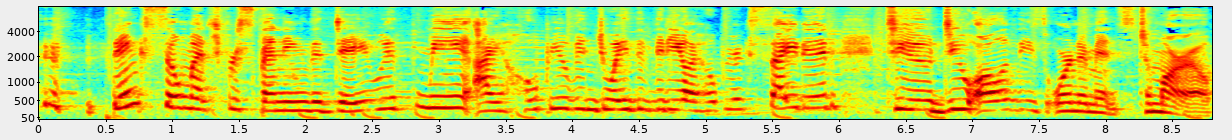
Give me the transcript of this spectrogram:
Thanks so much for spending the day with me. I hope you've enjoyed the video. I hope you're excited to do all of these ornaments tomorrow.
